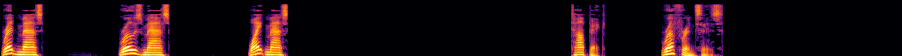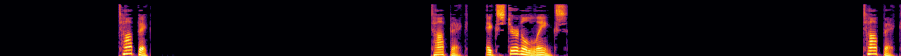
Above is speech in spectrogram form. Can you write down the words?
Red Mass Rose Mass White Mass Topic. References Topic. Topic. External links Topic.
